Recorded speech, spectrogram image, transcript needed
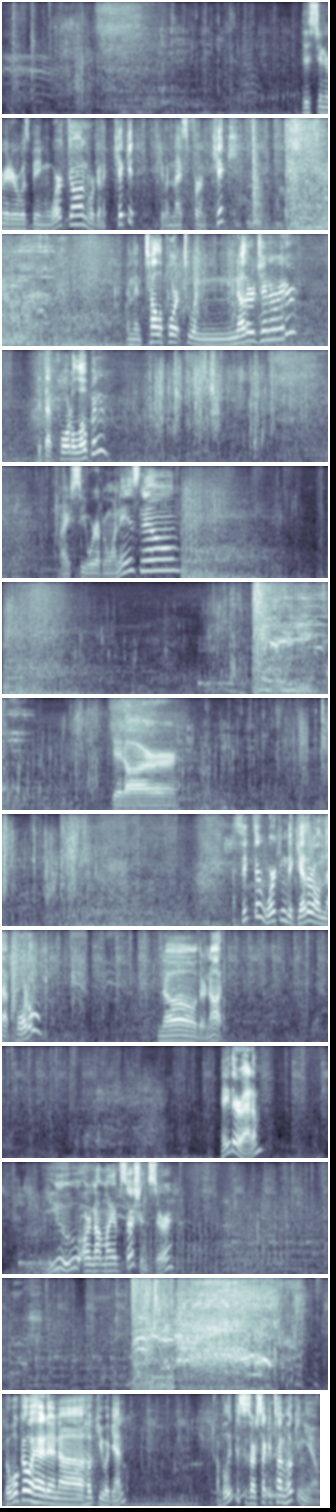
This generator was being worked on. We're to kick it. Give it a nice firm kick. And then teleport to another generator. Get that portal open. I see where everyone is now. Get our... I think they're working together on that portal. No, they're not. Hey there, Adam. You are not my obsession, sir. But we'll go ahead and uh, hook you again. I believe this is our second time hooking you.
